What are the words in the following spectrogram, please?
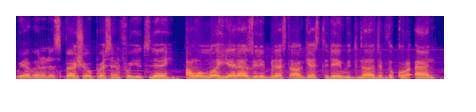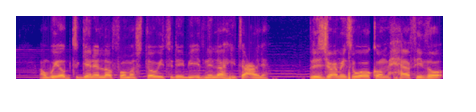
we have another special person for you today. And Wallahi, Allah has really blessed our guest today with the knowledge of the Quran. And we hope to gain a lot from our story today, bi'idhnillahi ta'ala. Please join me to welcome Hafidha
